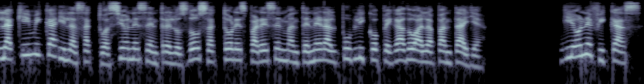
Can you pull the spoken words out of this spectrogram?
La química y las actuaciones entre los dos actores parecen mantener al público pegado a la pantalla. Guión eficaz,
